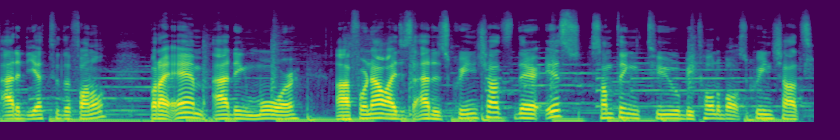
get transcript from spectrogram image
added yet to the funnel, but I am adding more. Uh, for now, I just added screenshots. There is something to be told about screenshots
